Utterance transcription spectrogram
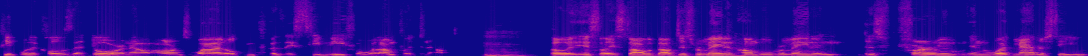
people that closed that door are now arms wide open because they see me for what I'm putting out. Mm-hmm. So it's it's all about just remaining humble, remaining just firm in, in what matters to you,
